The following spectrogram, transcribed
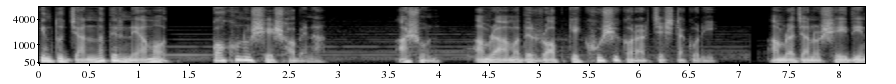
কিন্তু জান্নাতের নেয়ামত কখনো শেষ হবে না। আসুন, আমরা আমাদের রবকে খুশি করার চেষ্টা করি। আমরা যেন সেই দিন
